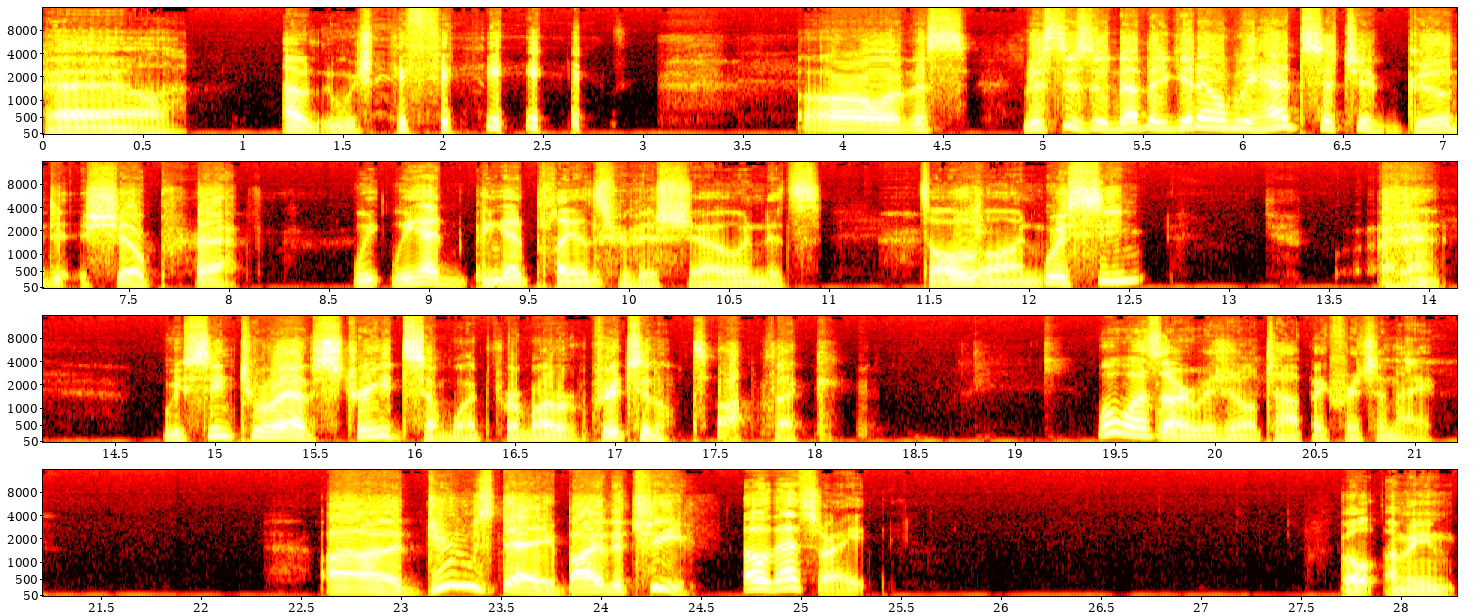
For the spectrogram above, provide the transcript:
Well, I- Oh, this this is another. You know, we had such a good show prep. We we had we had plans for this show, and it's it's all gone. We seem we seem to have strayed somewhat from our original topic. What was our original topic for tonight? Uh, Doomsday by the Chief. Oh, that's right. Well, I mean,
